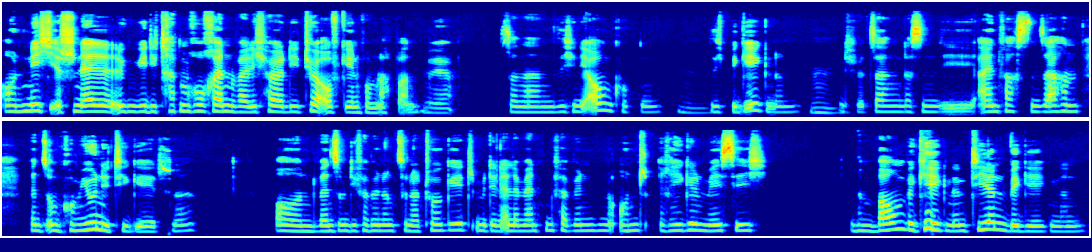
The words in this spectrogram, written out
Und nicht schnell irgendwie die Treppen hochrennen, weil ich höre die Tür aufgehen vom Nachbarn, Ja. sondern sich in die Augen gucken, Mhm. sich begegnen. Mhm. Ich würde sagen, das sind die einfachsten Sachen, wenn es um Community geht. Ne? Und wenn es um die Verbindung zur Natur geht, mit den Elementen verbinden und regelmäßig einem Baum begegnen, Tieren begegnen,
